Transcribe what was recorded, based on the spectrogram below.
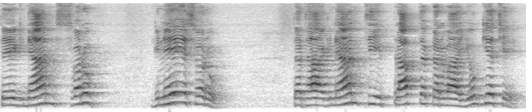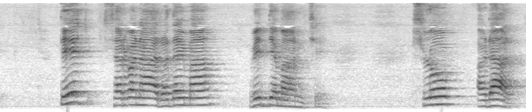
તે જ્ઞાન સ્વરૂપ, જ્ઞેય સ્વરૂપ તથા જ્ઞાનથી પ્રાપ્ત કરવા યોગ્ય છે. તે જ સર્વના હૃદયમાં વિદ્યમાન છે શ્લોક અઢાર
